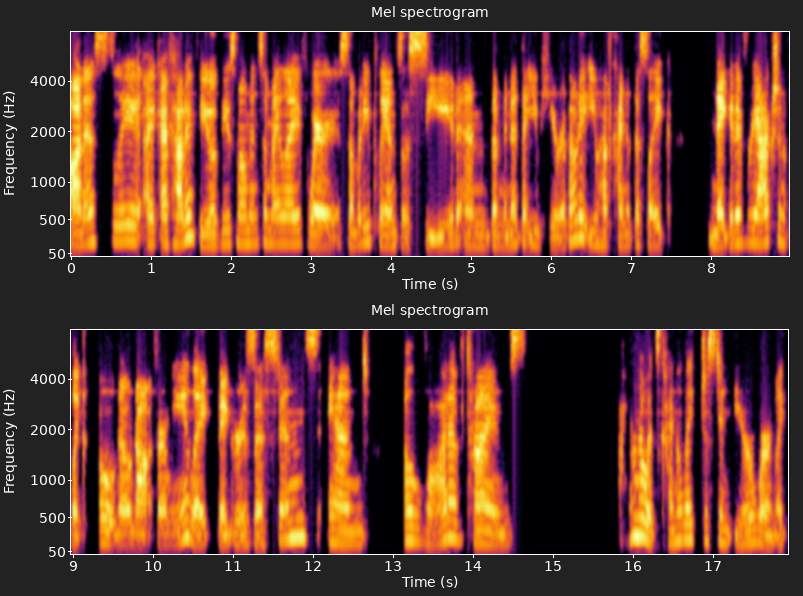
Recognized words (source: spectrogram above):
honestly, I, I've had a few of these moments in my life where somebody plants a seed, and the minute that you hear about it, you have kind of this like negative reaction of like, oh no, not for me, like big resistance. And a lot of times, I don't know, it's kind of like just an earworm. Like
